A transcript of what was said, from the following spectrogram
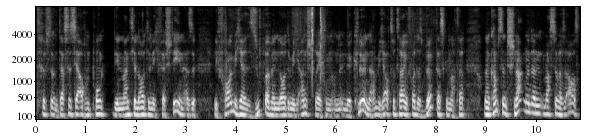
triffst du, und das ist ja auch ein Punkt, den manche Leute nicht verstehen. Also ich freue mich ja super, wenn Leute mich ansprechen und mit mir klönen. Da habe mich auch total gefreut, dass Birk das gemacht hat. Und dann kommst du ins Schnacken und dann machst du was aus.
